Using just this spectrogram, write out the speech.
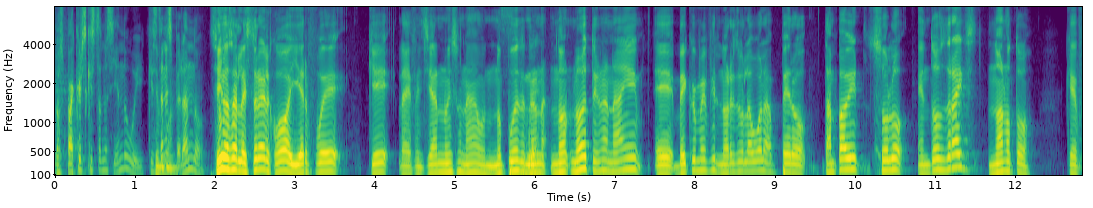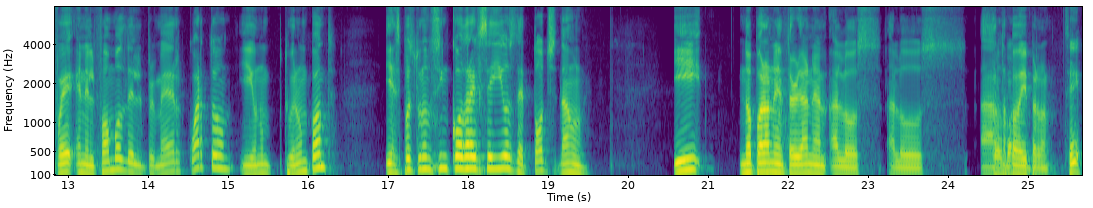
Los Packers, ¿qué están haciendo, güey? ¿Qué están Simón. esperando? Sí, o sea, la historia del juego ayer fue que la defensiva no hizo nada. No pudo tener güey. na- no, no detuvieron a nadie. Eh, Baker Mayfield no arriesgó la bola, pero Tampa Bay solo en dos drives no anotó. Que fue en el fumble del primer cuarto y un- tuvieron un punt. Y después tuvieron cinco drives seguidos de touchdown. Y no pararon en third down a, a los... A los a A los Tampa. Bay, perdón. Sí.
